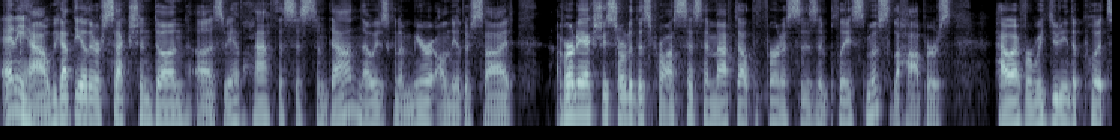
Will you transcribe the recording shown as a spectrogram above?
Anyhow, we got the other section done, uh, so we have half the system down. Now we're just going to mirror it on the other side. I've already actually started this process. I mapped out the furnaces and placed most of the hoppers. However, we do need to put,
